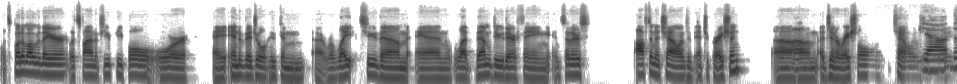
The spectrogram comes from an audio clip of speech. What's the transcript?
Let's put them over there. Let's find a few people or a individual who can uh, relate to them and let them do their thing. And so there's often a challenge of integration, uh-huh. um, a generational challenge. Yeah, the,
